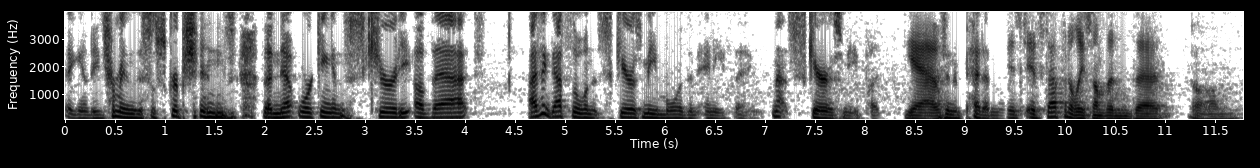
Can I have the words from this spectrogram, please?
you know, determining the subscriptions, the networking and the security of that. I think that's the one that scares me more than anything. Not scares me, but yeah, as an impediment. It's it's definitely something that um,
